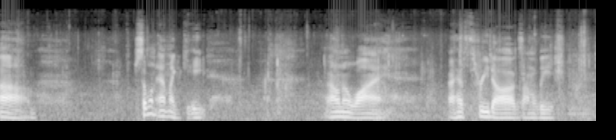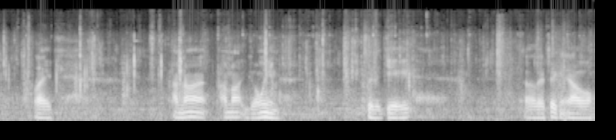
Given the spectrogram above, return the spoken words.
Um, someone at my gate. I don't know why. I have three dogs on a leash. Like, I'm not, I'm not going to the gate. Uh, they're taking. Oh,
